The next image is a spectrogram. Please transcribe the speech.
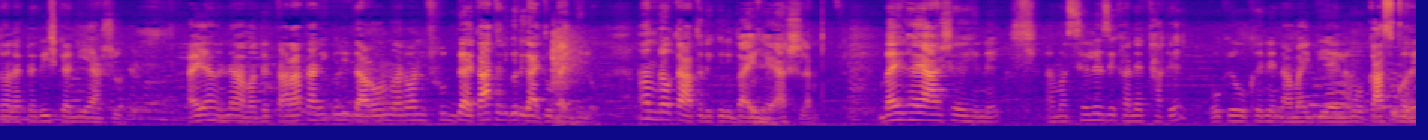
তখন একটা রিক্সা নিয়ে আসলো। আইয়া না আমাদের তাড়াতাড়ি করে দারোয়ান মারোয়ান সুদ দেয় তাড়াতাড়ি করে গায়ে উঠাই দিল। আমরাও তাড়াতাড়ি করে বাইরে হয়ে আসলাম। বাইর হয়ে আসে এখানে আমার ছেলে যেখানে থাকে ওকে ওখানে নামাই দিয়ে এলাম ও কাজ করে।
